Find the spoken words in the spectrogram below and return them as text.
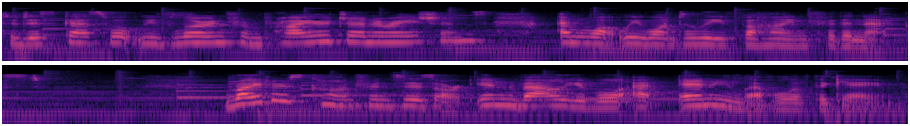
to discuss what we've learned from prior generations and what we want to leave behind for the next. Writers' conferences are invaluable at any level of the game.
